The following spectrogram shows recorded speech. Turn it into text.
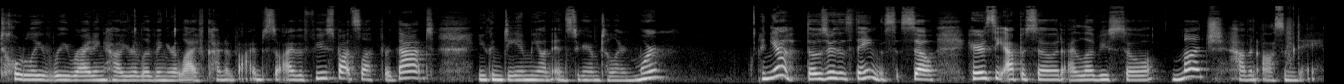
totally rewriting how you're living your life kind of vibes. So I have a few spots left for that. You can DM me on Instagram to learn more. And yeah, those are the things. So here's the episode. I love you so much. Have an awesome day.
